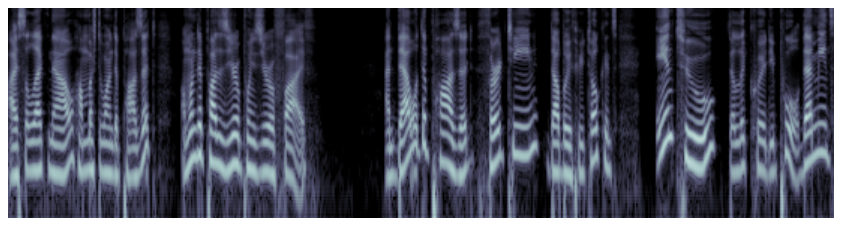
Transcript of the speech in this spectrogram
I select now how much do I want to deposit. I'm going to deposit 0 0.05 and that will deposit 13 W3 tokens into the liquidity pool. That means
